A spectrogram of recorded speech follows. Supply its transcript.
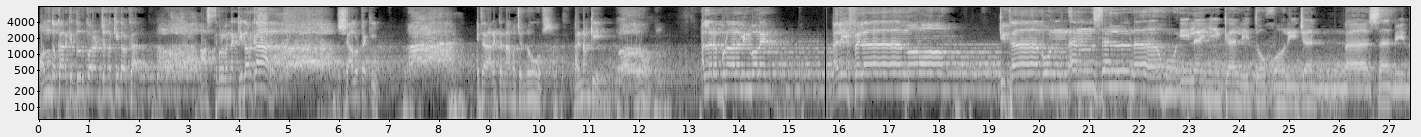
অন্ধকারকে দূর করার জন্য কি দরকার আসতে বলবেন না কি দরকার সে আলোটা কি এটার আরেকটা নাম হচ্ছে নূর আরের নাম কি নূর আল্লাহ রাব্বুল আলামিন বলেন আলিফ লাম রা كتاب أنزلناه إليك لتخرج الناس من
